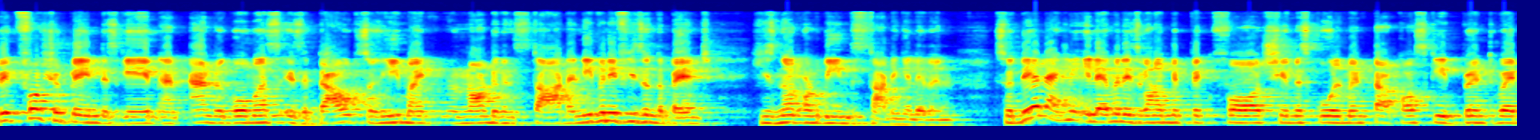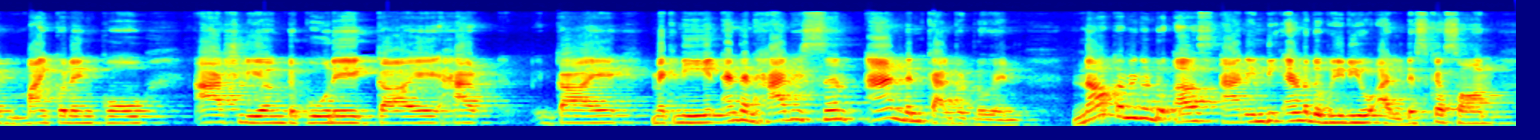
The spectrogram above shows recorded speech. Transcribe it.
Pickford should play in this game, and André Gomes is a doubt, so he might not even start. And even if he's on the bench, he's not going to be in the starting 11. So their likely 11 is going to be Pickford, Seamus Coleman, Tarkowski, Branthwaite, Mykolenko, Ashley Young, Doucouré, Gueye, Gueye, McNeil, and then Harrison, and then Calvert-Lewin. Now coming on to us, and in the end of the video, I'll discuss on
